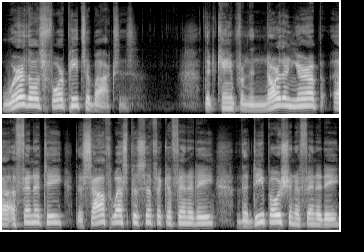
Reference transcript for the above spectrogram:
were those four pizza boxes that came from the Northern Europe uh, affinity, the Southwest Pacific affinity, the Deep Ocean affinity,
